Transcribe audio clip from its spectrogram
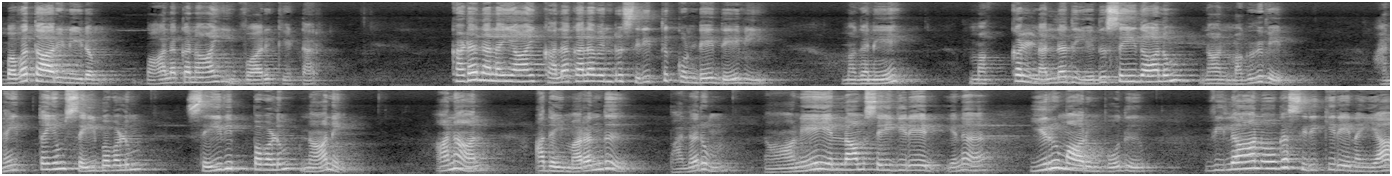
பவதாரிணியிடம் பாலகனாய் இவ்வாறு கேட்டார். கடலலையாய் கலகலவென்று சிரித்துக்கொண்டே தேவி மகனே மக்கள் நல்லது எது செய்தாலும் நான் மகிழ்வேன். அனைத்தையும் செய்பவளும் செய்விப்பவளும் நானே. ஆனால் அதை மறந்து பலரும் நானே எல்லாம் செய்கிறேன் என இருமாறும் போது விலானோக சிரிக்கிறேன் ஐயா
